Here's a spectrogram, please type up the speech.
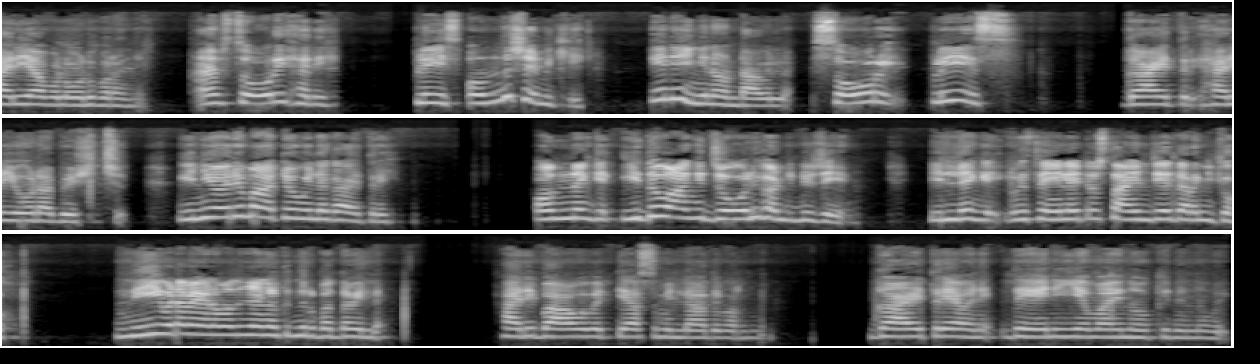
ഹരി അവളോട് പറഞ്ഞു. I'm sorry Hari. പ്ലീസ് ഒന്ന് ക്ഷമിക്ക്. ഇനി ഇങ്ങനെ ഉണ്ടാവില്ല. സോറി പ്ലീസ് ഗായത്രി ഹരിയോട് അപേക്ഷിച്ചു. ഇനി ഒരു മാറ്റവുമില്ല ഗായത്രി. ഒന്നെങ്കിൽ ഇത് വാങ്ങി ജോലി കണ്ടിന്യൂ ചെയ്യും. ഇല്ലെങ്കിൽ റിസൈൻ ലെറ്റർ സൈൻ ചെയ്ത് ഇറങ്ങിക്കോ. നീ ഇവിടെ വേണമെന്ന് ഞങ്ങൾക്ക് നിർബന്ധമില്ല. ഹരിഭാവ വ്യത്യാസമില്ലാതെ പറഞ്ഞു. ഗായത്രി അവനെ ദയനീയമായി നോക്കി നിന്നുപോയി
